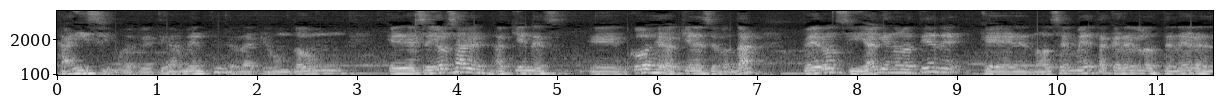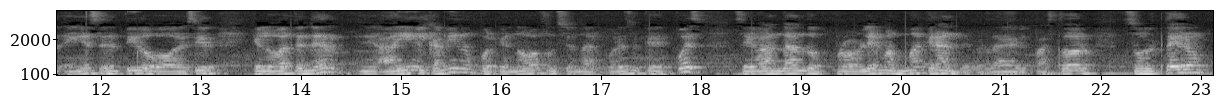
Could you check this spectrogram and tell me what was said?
carísimo, definitivamente, ¿verdad? Que es un don que el Señor sabe a quienes eh, coge, a quienes se los da, pero si alguien no lo tiene, que no se meta a quererlo tener en ese sentido o decir, que lo va a tener eh, ahí en el camino porque no va a funcionar. Por eso que después se van dando problemas más grandes, ¿verdad? El pastor soltero,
